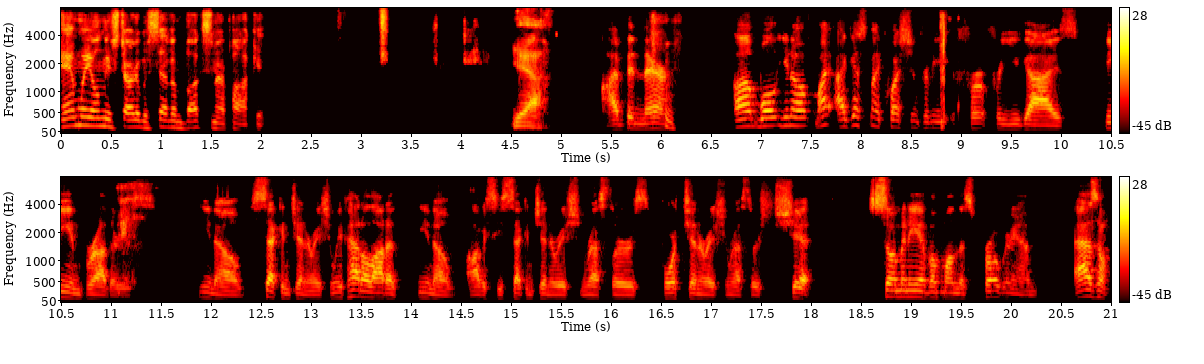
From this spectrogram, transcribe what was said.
and we only started with seven bucks in our pocket. Yeah, I've been there. um, well, you know, my I guess my question for me for for you guys being brothers, you know, second generation. We've had a lot of you know, obviously second generation wrestlers, fourth generation wrestlers. Shit, so many of them on this program. As a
